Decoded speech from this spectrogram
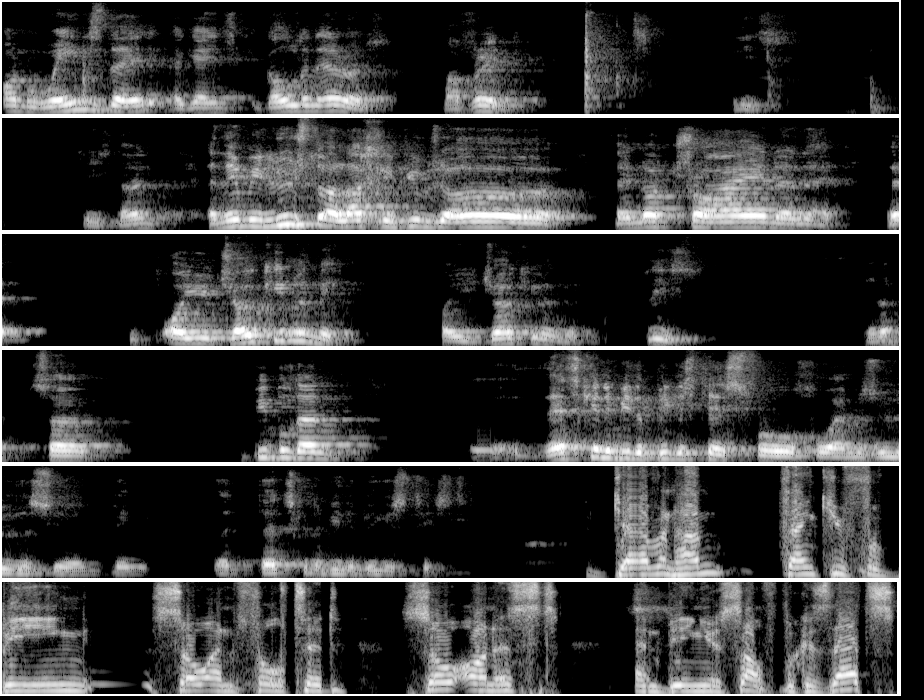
on Wednesday against Golden Arrows. My friend, please, please don't. And then we lose to Al Ahly. People say, oh, they're not trying. And they, are you joking with me? Are you joking with me? Please. You know, so people don't. That's going to be the biggest test for for Amazulu this year. That, that's going to be the biggest test. Gavin Hunt, thank you for being so unfiltered, so honest, and being yourself. Because that's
